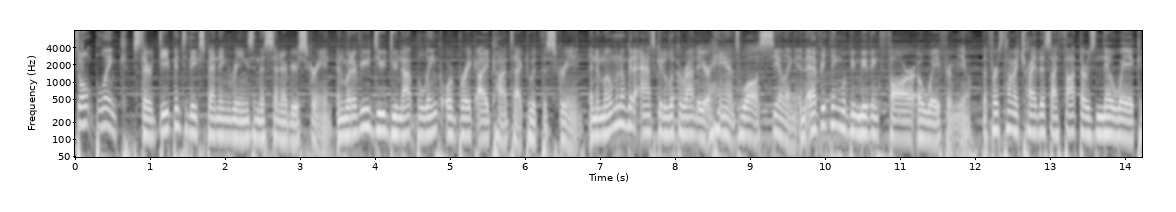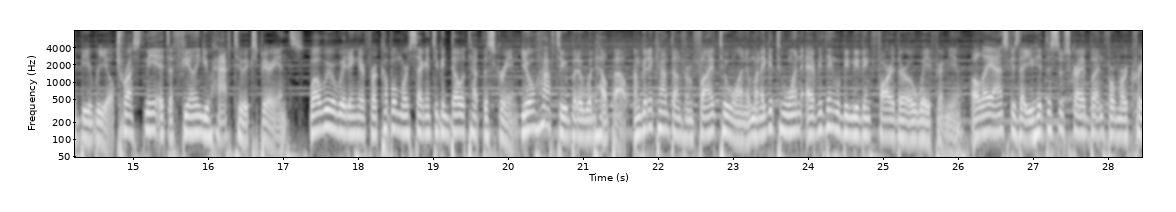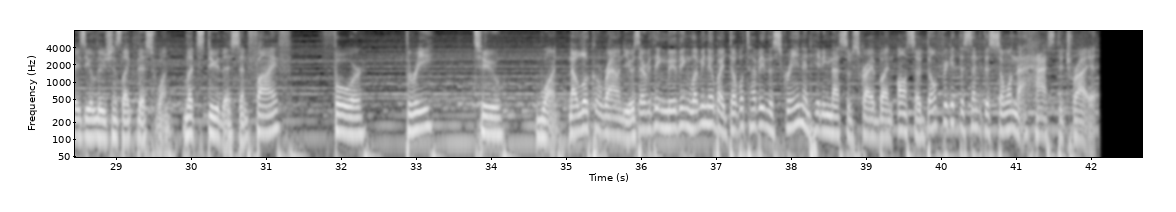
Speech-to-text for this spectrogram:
Don't blink. Stare deep into the expanding rings in the center of your screen. And whatever you do, do not blink or break eye contact with the screen. In a moment, I'm going to ask you to look around at your hands, walls, ceiling, and everything will be moving far away from you. The first time I tried this, I thought there was no way it could be real. Trust me, it's a feeling you have to experience. While we were waiting here for a couple more seconds, you can double tap the screen. You don't have to, but it would help out. I'm going to count down from 5 to 1, and when I get to 1, everything will be moving farther away from you. All I ask is that you hit the subscribe button for more crazy illusions like this one. Let's do this in five, four, three, two, one. Now look around you. Is everything moving? Let me know by double tapping the screen and hitting that subscribe button. Also, don't forget to send it to someone that has to try it.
